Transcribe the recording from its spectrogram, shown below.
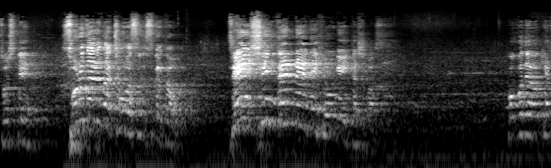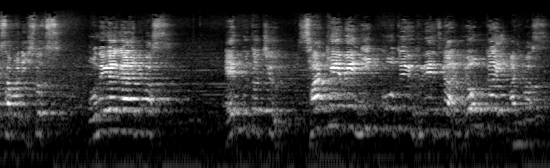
そしてそれぞれが調和する姿を全身全霊で表現いたしますここでお客様に一つお願いがあります演舞途中「叫べ日光」というフレーズが4回あります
